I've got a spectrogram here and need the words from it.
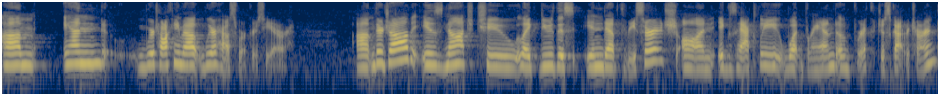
Um, and we're talking about warehouse workers here. Um, their job is not to like do this in-depth research on exactly what brand of brick just got returned.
